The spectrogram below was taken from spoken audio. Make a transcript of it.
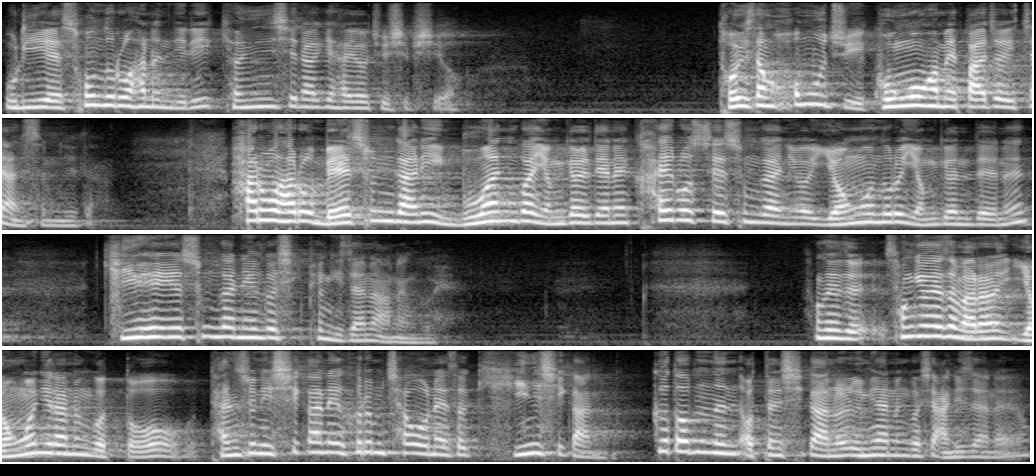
우리의 손으로 하는 일이 견실하게 하여 주십시오. 더 이상 허무주의, 공허함에 빠져 있지 않습니다. 하루하루 매 순간이 무한과 연결되는 카이로스의 순간이요 영원으로 연결되는 기회의 순간인 것 식평 기자는 아는 거예요. 성경에서 말하는 영원이라는 것도 단순히 시간의 흐름 차원에서 긴 시간, 끝없는 어떤 시간을 의미하는 것이 아니잖아요.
